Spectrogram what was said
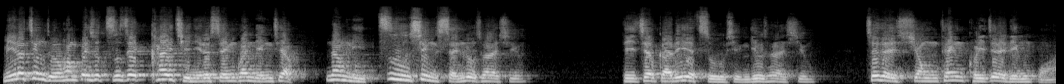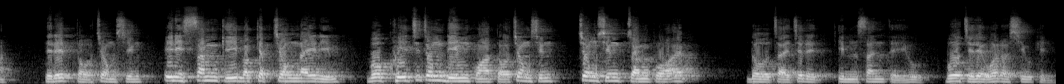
弥勒净土的方便是直接开启你的玄关灵窍。让你自信显露出来修，直接把你的自信流出来修。这个上天开这个灵盘，伫咧度众生，因为三期末劫将来临，无开这种灵盘度众生，众生全部爱落在这个阴山地府，无一个我都收起。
